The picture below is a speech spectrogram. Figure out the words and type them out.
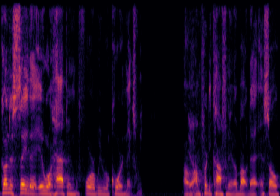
gonna say that it will happen before we record next week. Yeah. I'm pretty confident about that, and so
